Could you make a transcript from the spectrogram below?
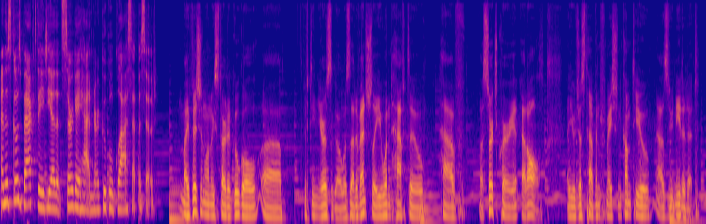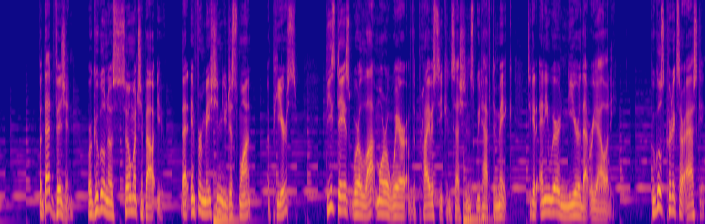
And this goes back to the idea that Sergey had in our Google Glass episode. My vision when we started Google uh, 15 years ago was that eventually you wouldn't have to have a search query at all. You would just have information come to you as you needed it. But that vision, where Google knows so much about you, that information you just want appears, these days we're a lot more aware of the privacy concessions we'd have to make to get anywhere near that reality. Google's critics are asking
